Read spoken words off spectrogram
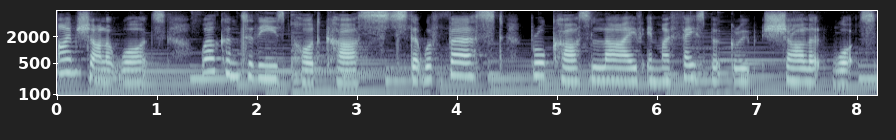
I'm Charlotte Watts. Welcome to these podcasts that were first broadcast live in my Facebook group, Charlotte Watts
